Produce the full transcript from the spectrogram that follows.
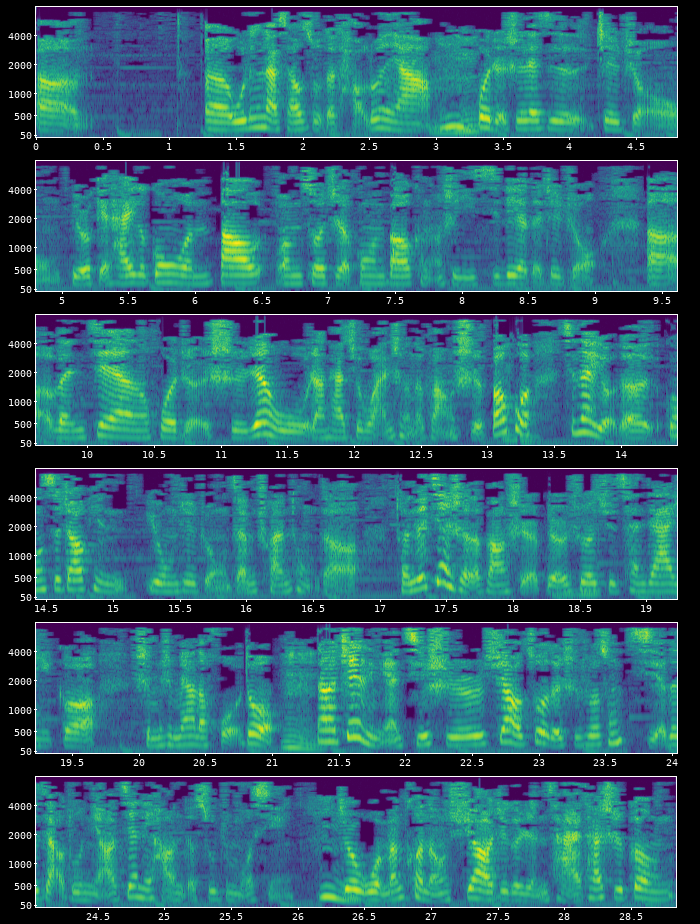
呃。呃，无领导小组的讨论呀，嗯。或者是类似这种，比如给他一个公文包，我们所指的公文包可能是一系列的这种呃文件或者是任务让他去完成的方式，包括现在有的公司招聘用这种咱们传统的团队建设的方式，比如说去参加一个什么什么样的活动，嗯，那这里面其实需要做的是说，从企业的角度，你要建立好你的素质模型，嗯，就是我们可能需要这个人才，他是更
